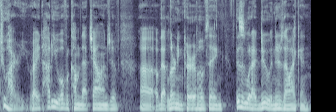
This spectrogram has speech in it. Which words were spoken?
to hire you, right? How do you overcome that challenge of uh, of that learning curve of saying this is what I do and here's how I can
